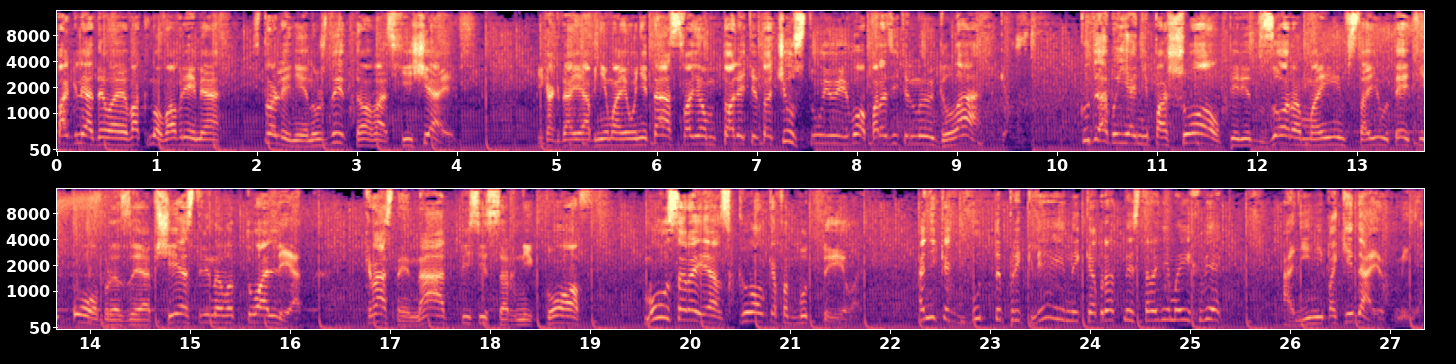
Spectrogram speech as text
поглядывая в окно во время справления нужды, то восхищаюсь. И когда я обнимаю унитаз в своем туалете, то чувствую его поразительную гладкость. Куда бы я ни пошел, перед взором моим встают эти образы общественного туалета. Красные надписи, сорняков, мусора и осколков от бутылок. Они как будто приклеены к обратной стороне моих век. Они не покидают меня.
